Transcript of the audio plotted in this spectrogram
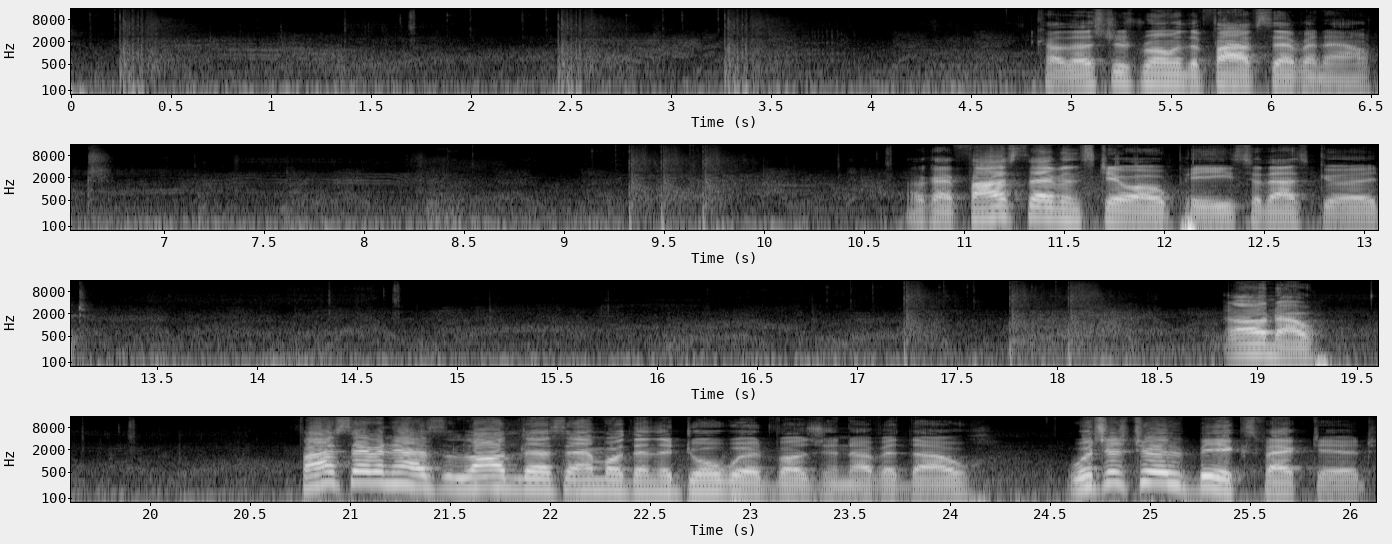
Okay, let's just run with the 5-7 out. Okay, 5-7 still OP, so that's good. Oh no. 5.7 has a lot less ammo than the dual wield version of it though. Which is to be expected.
